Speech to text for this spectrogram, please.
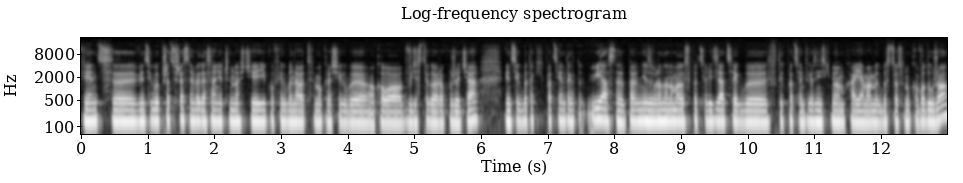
więc, e, więc jakby przedwczesne wygasanie czynności jajników jakby nawet w tym okresie jakby około 20 roku życia, więc jakby takich pacjentek, no, jasne, pewnie ze względu na moją specjalizację jakby w tych pacjentkach z niskim MH ja mam jakby stosunkowo dużo,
